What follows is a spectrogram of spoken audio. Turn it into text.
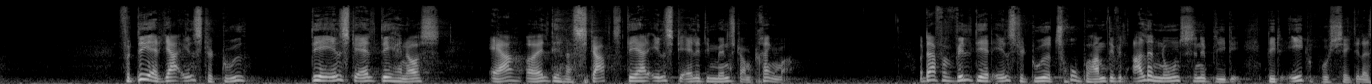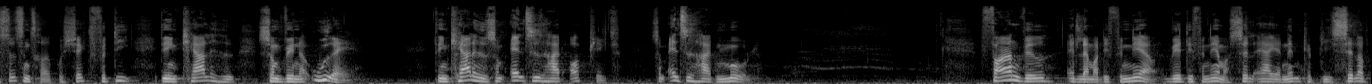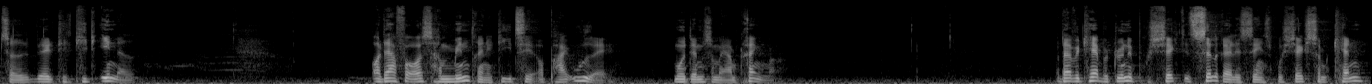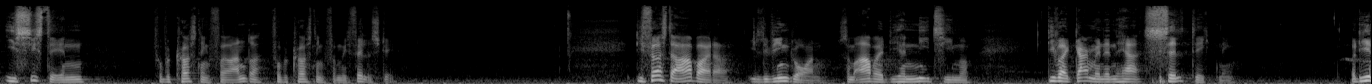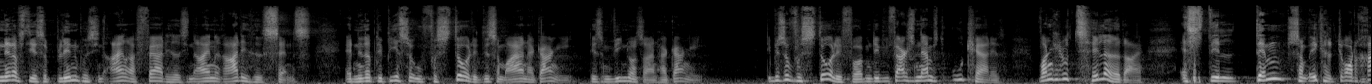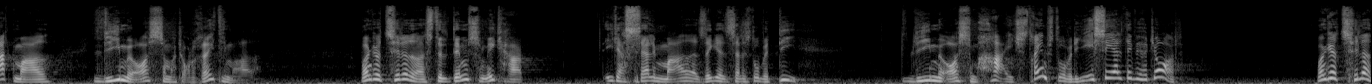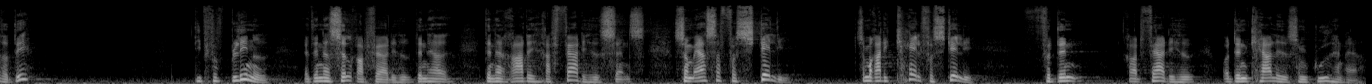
For det, at jeg elsker Gud, det at elske alt det, han også er, og alt det, han har skabt, det er at elske alle de mennesker omkring mig. Og derfor vil det at elske Gud og tro på ham, det vil aldrig nogensinde blive et, blive et ego-projekt eller et selvcentreret projekt, fordi det er en kærlighed, som vender ud af. Det er en kærlighed, som altid har et objekt, som altid har et mål. Faren ved at lade mig definere, ved at definere mig selv, er, at jeg nemt kan blive selvoptaget, ved at kan kigge indad. Og derfor også har mindre energi til at pege ud af mod dem, som er omkring mig. Og der kan jeg begynde et projekt, et selvrealiseringsprojekt, som kan i sidste ende få bekostning for andre, få bekostning for mit fællesskab. De første arbejdere i Levingården, som arbejdede de her ni timer, de var i gang med den her selvdækning. Og de er netop stiger så blinde på sin egen retfærdighed, sin egen rettighedssans, at netop det bliver så uforståeligt, det som ejeren har gang i, det som vingårdsejeren har gang i. Det bliver så uforståeligt for dem, det bliver faktisk nærmest ukærligt. Hvordan kan du tillade dig at stille dem, som ikke har gjort ret meget, lige med os, som har gjort rigtig meget? Hvordan kan du tillade dig at stille dem, som ikke har, ikke har særlig meget, altså ikke har særlig stor værdi, lige med os, som har ekstremt stor værdi? I ser alt det, vi har gjort. Hvordan kan du tillade dig det? De er forblindet af den her selvretfærdighed, den her, den her rette retfærdighedssans, som er så forskellig, som er radikalt forskellig for den retfærdighed og den kærlighed, som Gud han er.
